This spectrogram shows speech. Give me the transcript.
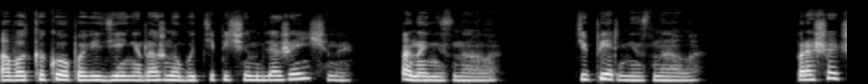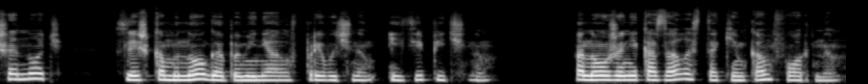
А вот какое поведение должно быть типичным для женщины, она не знала. Теперь не знала. Прошедшая ночь слишком многое поменяла в привычном и типичном. Оно уже не казалось таким комфортным.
